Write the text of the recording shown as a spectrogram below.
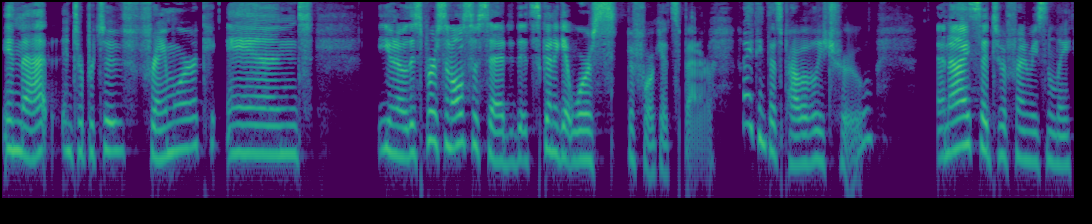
in that interpretive framework. And, you know, this person also said it's going to get worse before it gets better. I think that's probably true. And I said to a friend recently,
